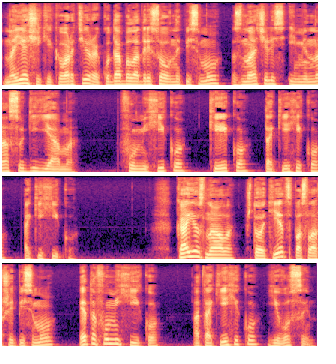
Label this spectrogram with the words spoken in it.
На ящике квартиры, куда было адресовано письмо, значились имена Сугияма, Фумихико, Кейко, Такехико, Акихико. Кайо знала, что отец, пославший письмо, это Фумихико, а Такехико – его сын.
